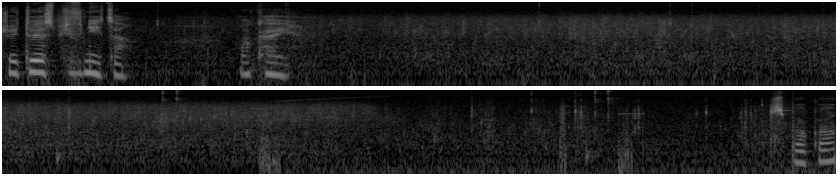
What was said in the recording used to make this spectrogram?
Czyli tu jest piwnica. Okej. Spoko.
